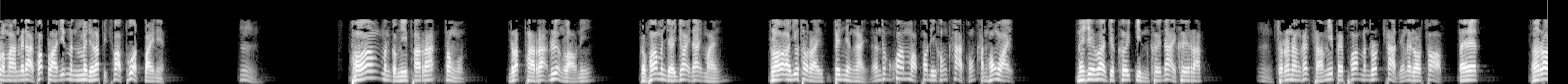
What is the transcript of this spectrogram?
ประมาณไม่ได้เพราะปลายลิ้นมันไม่ได้รับผิดชอบทั่วไปเนี่ย อืมท้องมันก็มีภาระต้องรับภาระเรื่องเหล่านี้ก็เพราะมันจะย่อยได้ไหมเราอายุเท่าไหร่เป็นยังไงอันทั้งความเหมาะพอดีของธาตุของขันของวัย ไม่ใช่ว่าจะเคยกินเคยได้เคยรับ อืมสรนังคัดสามีไปเพราะมันรสชาติอย่างนั้นเราชอบ แต่เรา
